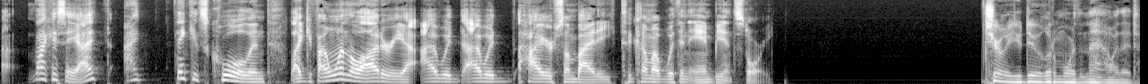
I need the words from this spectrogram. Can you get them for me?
uh, like I say, I I think it's cool, and like if I won the lottery, I, I would I would hire somebody to come up with an ambient story. Surely you do a little more than that with it.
